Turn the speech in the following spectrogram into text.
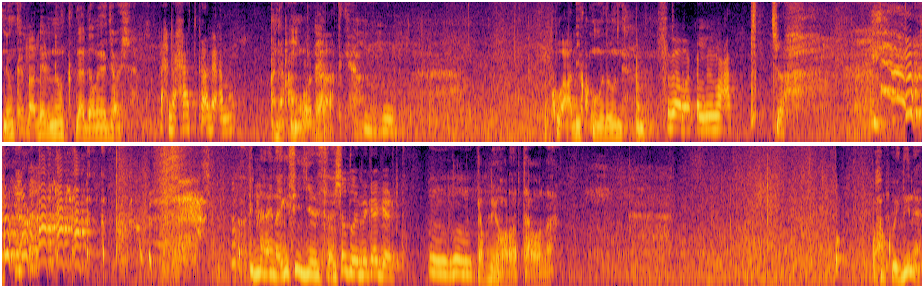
Nimanka dhaadheer nimanka gaagamaya jecesha dhexdhexaadka adi camal ana camal dhexaadka kuwa cadi ku madowna sidaada kale nin cad indhaha inaga sii jeedisa shad lema ka gaarta gabdhihii horataa walaa waxaan ku weydiinaa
